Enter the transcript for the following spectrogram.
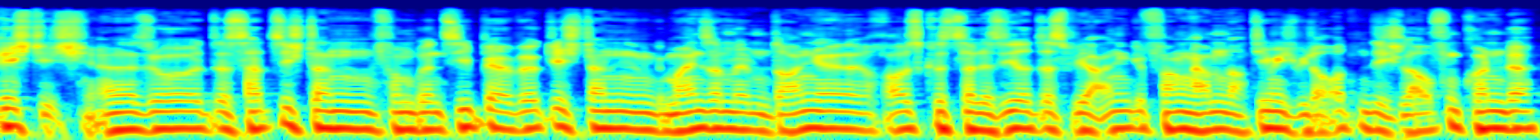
Richtig, also das hat sich dann vom Prinzip her wirklich dann gemeinsam mit dem Daniel rauskristallisiert, dass wir angefangen haben, nachdem ich wieder ordentlich laufen konnte,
